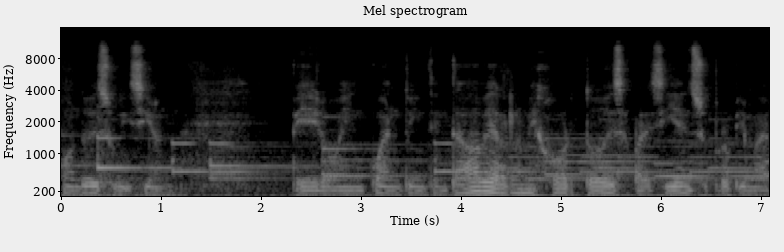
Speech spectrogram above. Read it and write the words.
fondo de su visión pero en cuanto intentaba verla mejor todo desaparecía en su propio mar.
